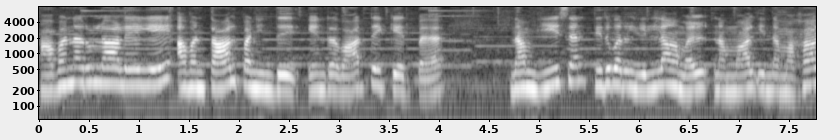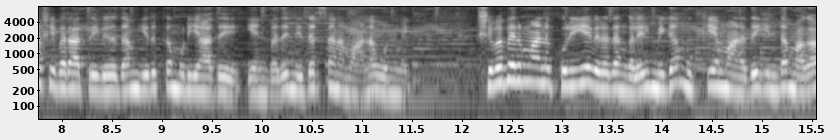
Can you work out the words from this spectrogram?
அவனருளாலேயே அவன் தாள் பணிந்து என்ற வார்த்தைக்கேற்ப நம் ஈசன் திருவருள் இல்லாமல் நம்மால் இந்த மகா சிவராத்திரி விரதம் இருக்க முடியாது என்பது நிதர்சனமான உண்மை. சிவபெருமானுக்குரிய விரதங்களில் மிக முக்கியமானது இந்த மகா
